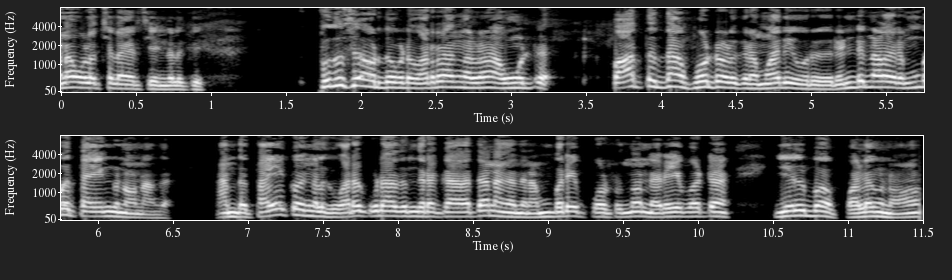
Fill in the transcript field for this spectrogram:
மன உளைச்சல் ஆயிடுச்சு எங்களுக்கு. புதுசாக ஒருத்தவங்க வர்றாங்களோ அவங்ககிட்ட பார்த்து தான் ஃபோட்டோ எடுக்கிற மாதிரி ஒரு ரெண்டு நாள் ரொம்ப தயங்கினோம் நாங்கள் அந்த தயக்கம் எங்களுக்கு வரக்கூடாதுங்கிறக்காக தான் நாங்கள் அந்த நம்பரே போட்டிருந்தோம். நிறைய பேர்ட்ட இயல்பாக பழகினோம்.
